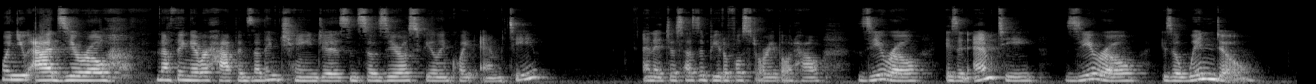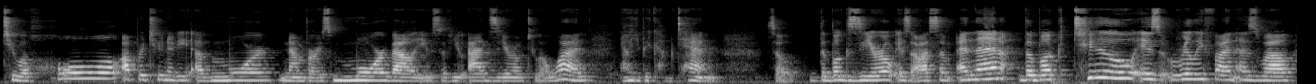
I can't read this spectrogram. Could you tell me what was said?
when you add Zero, nothing ever happens, nothing changes. And so Zero's feeling quite empty. And it just has a beautiful story about how zero is an empty, zero is a window to a whole opportunity of more numbers, more value. So if you add zero to a one, now you become 10. So the book zero is awesome. And then the book two is really fun as well.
